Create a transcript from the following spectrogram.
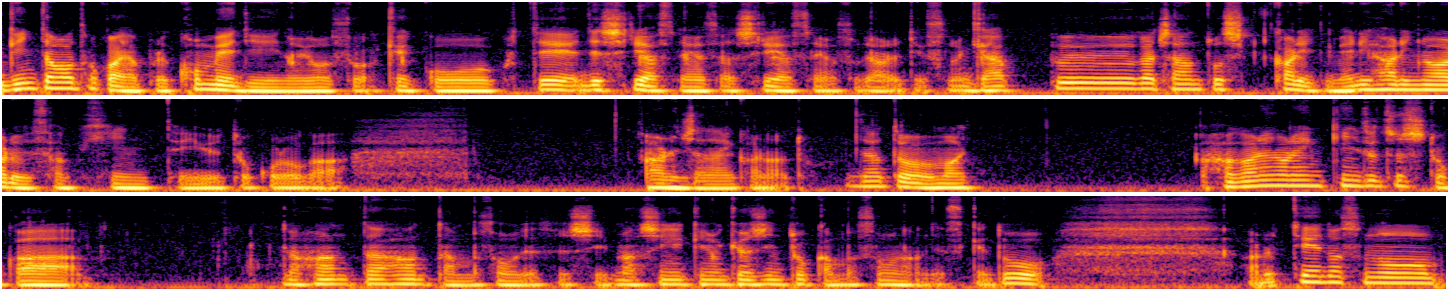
銀玉とかはやっぱりコメディの要素が結構多くてでシリアスな要素はシリアスな要素であるというそのギャップがちゃんとしっかりメリハリのある作品っていうところがあるんじゃないかなと。であとまあ鋼の錬金術師とか、まあ、ハンターハンターもそうですし、まあ、進撃の巨人とかもそうなんですけどある程度その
